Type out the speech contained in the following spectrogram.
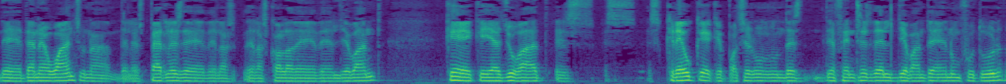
de, de 9 anys una de les perles de, de l'escola de, del Llevant que, que ja ha jugat es, es, es creu que, que pot ser un, un dels defenses del Llevant en un futur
